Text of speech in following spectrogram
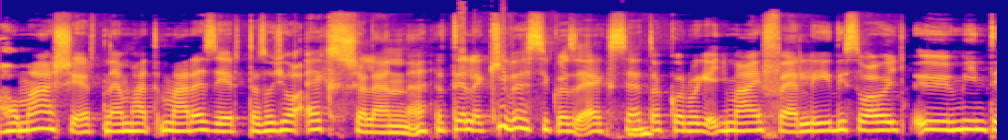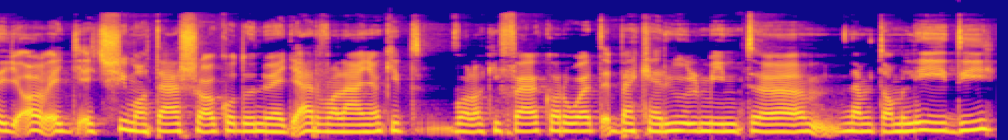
ha másért nem, hát már ezért, tehát hogyha ex se lenne, tehát tényleg kiveszük az exet, mm. akkor meg egy My Fair Lady, szóval, hogy ő mint egy, egy, egy sima nő, egy árvalány, akit valaki felkarolt, bekerül, mint nem tudom, Lady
